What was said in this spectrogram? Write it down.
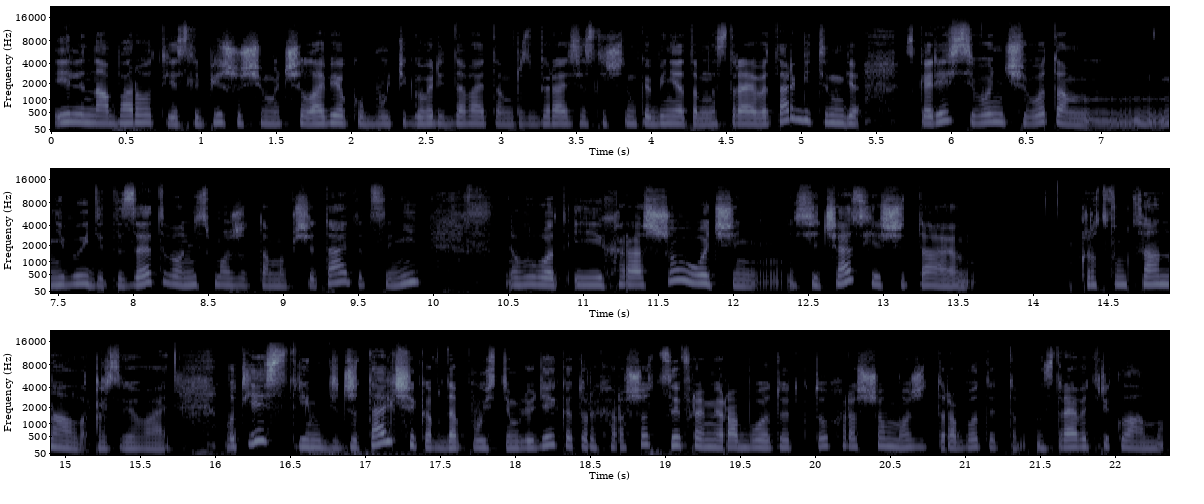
Или наоборот, если пишущему человеку будете говорить, давай там разбирайся с личным кабинетом, настраивай таргетинги, скорее всего, ничего там не выйдет из этого, он не сможет там обсчитать, оценить. Вот. И хорошо очень сейчас, я считаю, кроссфункционал развивать. Вот есть стрим диджитальщиков, допустим, людей, которые хорошо с цифрами работают, кто хорошо может работать, там, настраивать рекламу.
